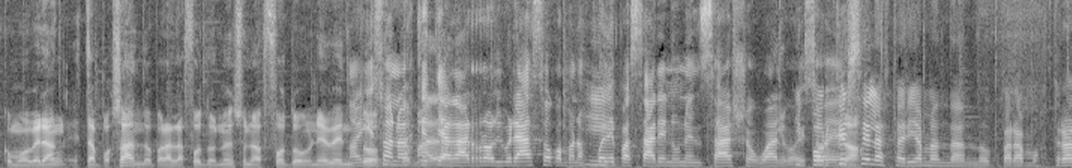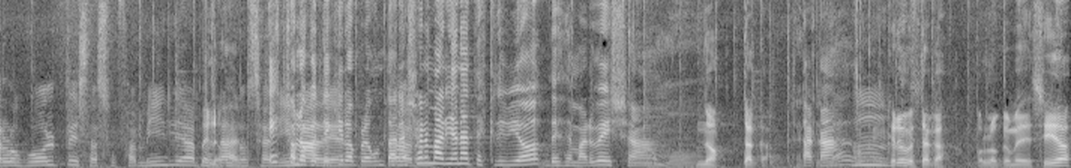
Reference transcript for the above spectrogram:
Como verán, está posando para la foto, no es una foto de un evento. No, y eso no es que te agarró el brazo como nos Y- puede pasar en un ensayo o algo. ¿Y Eso por qué se la estaría mandando? ¿Para mostrar los golpes a su familia? Bueno, no se Esto es lo que te de- quiero preguntar. Claro. Ayer Mariana te escribió desde Marbella. ¿Cómo? No, está acá. ¿Está acá? Mm. Creo que está acá, por lo que me decía.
